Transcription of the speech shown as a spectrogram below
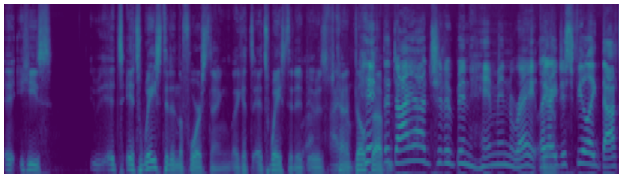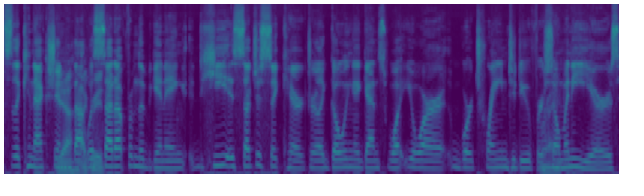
it, he's. It's it's wasted in the force thing. Like it's it's wasted. It, it was kind of built Hit- up. the dyad should have been him and Rey. Like Yeah. I just feel like that's the connection Yeah, that was set up from the beginning. He is such a sick character, like going against what you're were trained to do for so many years.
